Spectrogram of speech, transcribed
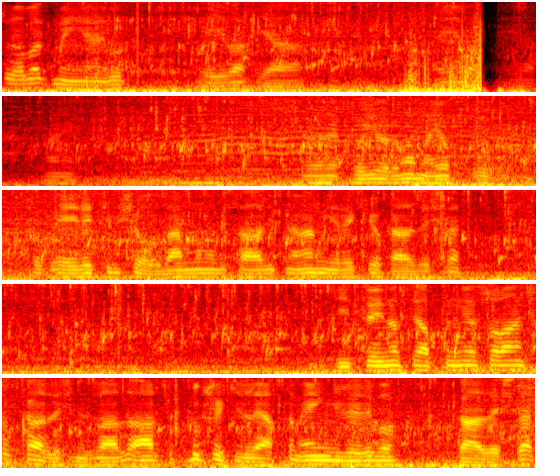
kusura bakmayın yani bu. Eyvah ya. Eyvah eyvah. Hani şöyle koyuyorum ama yok bu çok eğreti bir şey oldu. Ben bunu bir sabitlemem gerekiyor kardeşler. Filtreyi nasıl yaptın diye soran çok kardeşimiz vardı. Artık bu şekilde yaptım. En güzeli bu kardeşler.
